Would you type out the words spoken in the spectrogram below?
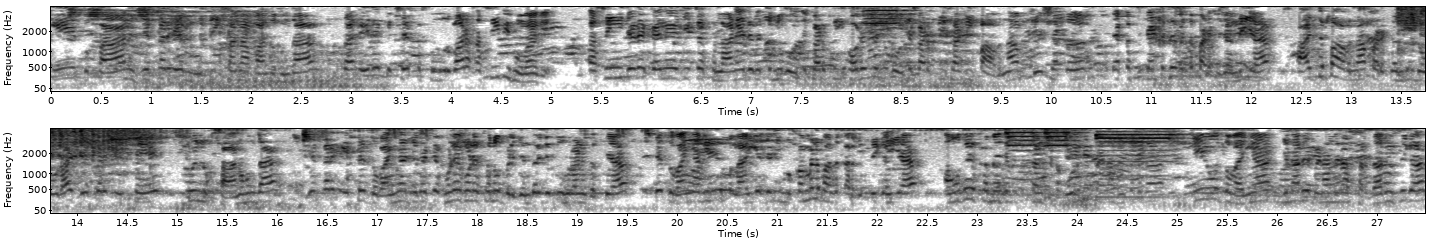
ਇਹ ਦੁਕਾਨ, ਜੇਕਰ ਇਹ ਮੂਦੀਖਾਨਾ ਬੰਦ ਹੁੰਦਾ, ਤਾਂ ਇਹਦੇ ਪਿੱਛੇ ਕਸੂਰਵਾਰ ਅਸੀਂ ਵੀ ਹੋਵਾਂਗੇ। ਅਸੀਂ ਜਿਹੜੇ ਕਹਿੰਦੇ ਜੀ ਕਿ ਫਲਾਣੇ ਦੇ ਵਿੱਚ ਨਗੋਚ ਕੱਢਤੀ, ਉਹਦੇ ਤੇ ਨਗੋਚ ਕੱਢਤੀ, ਸਾਡੀ ਭਾਵਨਾ ਬੇਸ਼ੱਕ ਇੱਕ ਸਕਿੰਟ ਦੇ ਵਿੱਚ ਭੜਕ ਜਾਂਦੀ ਆ। ਅੱਜ ਭਾਵਨਾ ਭੜਕਣ ਦੀ ਲੋੜ ਆ, ਜੇਕਰ ਇੱਥੇ ਕੋਈ ਨੁਕਸਾਨ ਹੁੰਦਾ, ਜੇਕਰ ਇੱਥੇ ਦਵਾਈਆਂ ਜਿਵੇਂ ਕਿ ਹੁਣੇ ਹੁਣੇ ਸਾਨੂੰ ਬਲਜਿੰਦਰ ਜਿੱਤੂ ਹੋਰਾਂ ਨੇ ਦੱਸਿਆ ਕਿ ਦਵਾਈਆਂ ਦੀ ਸਪਲਾਈ ਹੈ ਜਿਹੜੀ ਮੁਕੰਮਲ ਬੰਦ ਕਰ ਦਿੱਤੀ ਗਈ ਹੈ ਆਉਂਦੇ ਸਮੇਂ ਦੇ ਵਿੱਚ ਸੰਕਟ ਹੋਰ ਵੀ ਪੈਦਾ ਹੋ ਇਹ ਉਹ ਦਵਾਈਆਂ ਜਿਨ੍ਹਾਂ ਦੇ ਬਿਨਾਂ ਮੇਰਾ ਸਰਦਾ ਨਹੀਂ ਸੀਗਾ।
